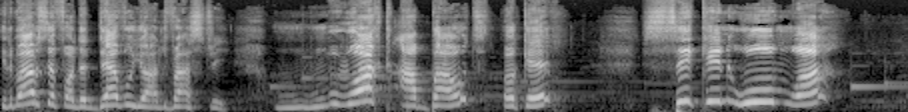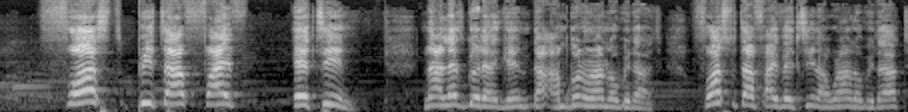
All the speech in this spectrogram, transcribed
The Bible says for the devil, your adversary. Walk about, okay? Seeking whom what? First Peter 5 18. Now let's go there again. I'm going to run over that. First Peter 5 18, I'll run over that.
